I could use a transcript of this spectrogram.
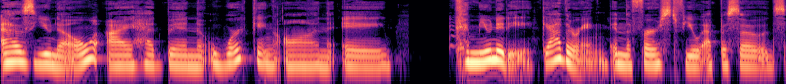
As you know, I had been working on a community gathering in the first few episodes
